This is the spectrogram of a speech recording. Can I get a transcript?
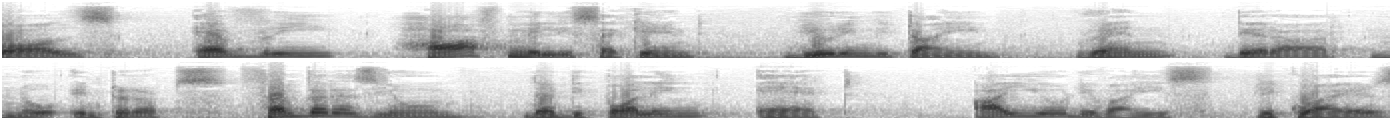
calls every half millisecond during the time when there are no interrupts. Further assume that the polling at I/O device requires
